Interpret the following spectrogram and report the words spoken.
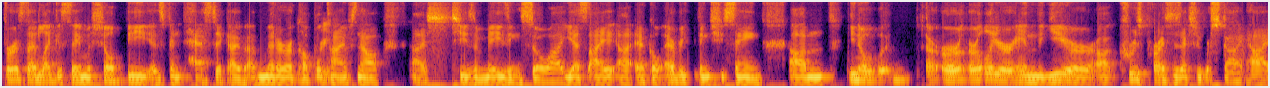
first, I'd like to say Michelle Fee is fantastic. I've, I've met her a couple Great. times now. Uh, she's amazing. So uh, yes, I uh, echo everything she's saying. Um, you know, er- earlier in the year, uh, cruise prices actually were sky high.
